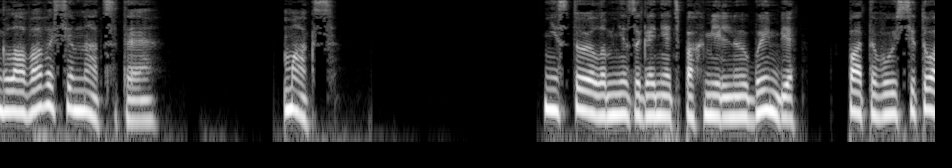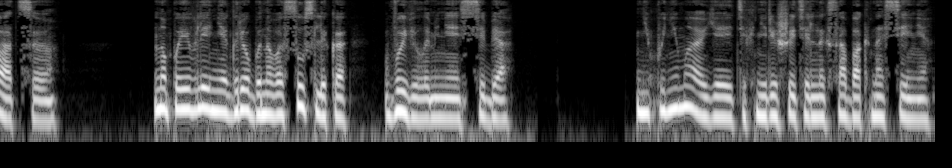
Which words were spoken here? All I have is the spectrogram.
Глава 18. Макс. Не стоило мне загонять похмельную Бэмби в патовую ситуацию, но появление грёбаного суслика вывело меня из себя. Не понимаю я этих нерешительных собак на сене.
